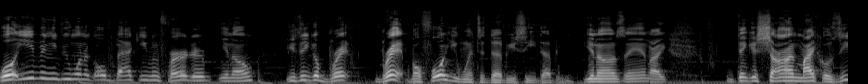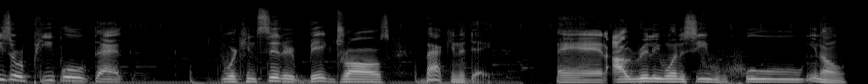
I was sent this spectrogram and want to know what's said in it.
well, even if you want to go back even further, you know, you think of Bret Bret before he went to WCW. You know what I'm saying? Like think of Shawn Michaels. These are people that were considered big draws back in the day. And I really want to see who, you know,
